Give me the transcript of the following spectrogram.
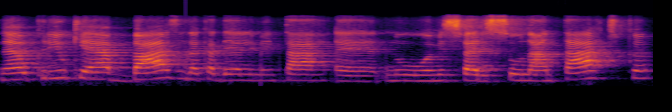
né, o crio, que é a base da cadeia alimentar é, no hemisfério sul, na Antártica,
